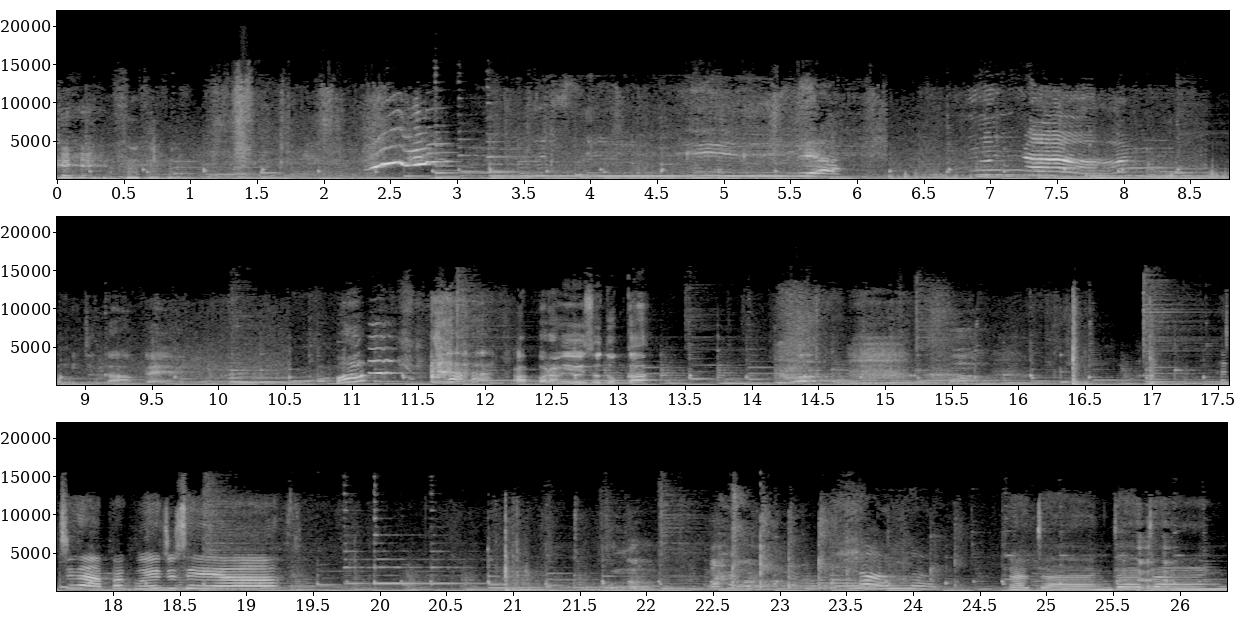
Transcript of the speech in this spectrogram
키즈 카페. 어? 아빠랑 여기서 놀까? 호진아 아빠 구해주세요. 못 나가. 짜장 짜장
